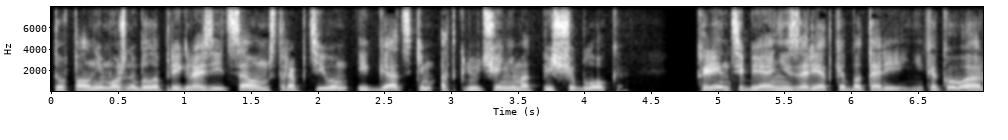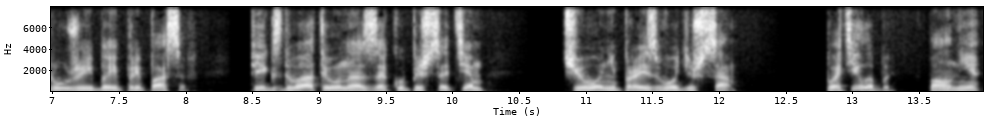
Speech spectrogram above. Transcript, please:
то вполне можно было пригрозить самым строптивым и гадским отключением от пищеблока. Хрен тебе, а не зарядка батареи, никакого оружия и боеприпасов. Фикс-2 ты у нас закупишься тем, чего не производишь сам. Хватило бы? Вполне.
